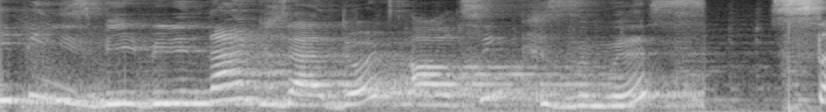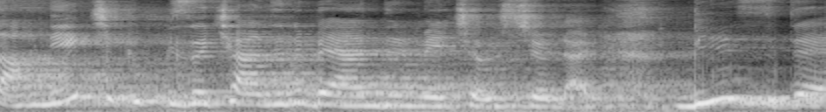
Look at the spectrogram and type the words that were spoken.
Hepiniz birbirinden güzel dört altın kızımız sahneye çıkıp bize kendini beğendirmeye çalışıyorlar. Biz de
